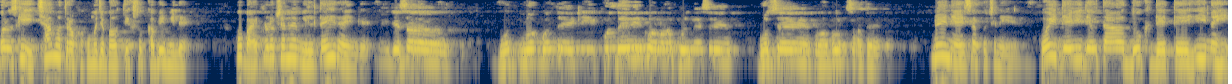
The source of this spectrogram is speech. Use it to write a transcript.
और उसकी इच्छा मत रखो कि मुझे भौतिक सुख कभी मिले। वो बाई प्रोडक्शन में मिलते ही रहेंगे। जैसा बहुत लोग बोलते हैं कि कुल देवी को ना पूजने से बहुत से प्रॉब्लम्स आते हैं। नहीं नहीं ऐसा कुछ नहीं है। कोई देवी देवता दुख देते ही नहीं।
